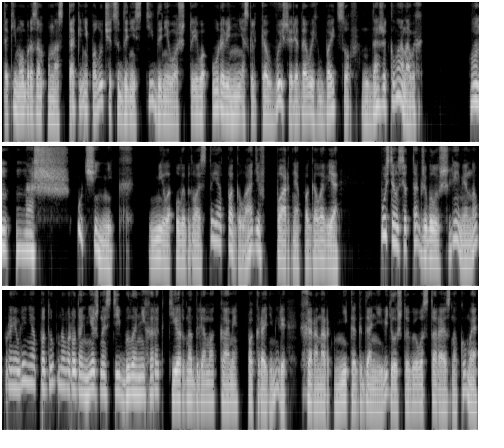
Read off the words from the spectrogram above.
Таким образом, у нас так и не получится донести до него, что его уровень несколько выше рядовых бойцов, даже клановых. «Он наш ученик», – мило улыбнулась Тея, погладив парня по голове. Пусть он все так же был в шлеме, но проявление подобного рода нежностей было не характерно для Маками. По крайней мере, Харанар никогда не видел, чтобы его старая знакомая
